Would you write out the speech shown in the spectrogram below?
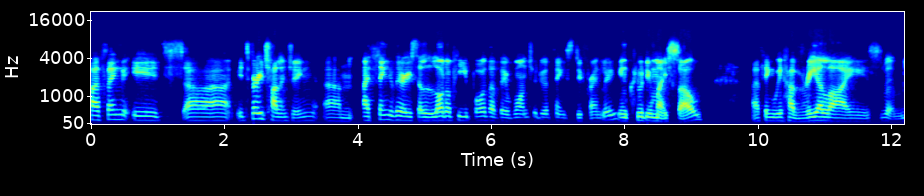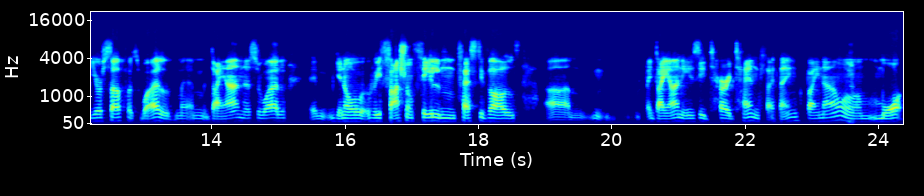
I think it's uh, it's very challenging. Um, I think there is a lot of people that they want to do things differently, including myself. I think we have realized um, yourself as well, um, Diane as well. Um, you know, with fashion film festivals. Um, Diane is it her tenth, I think, by now or more.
